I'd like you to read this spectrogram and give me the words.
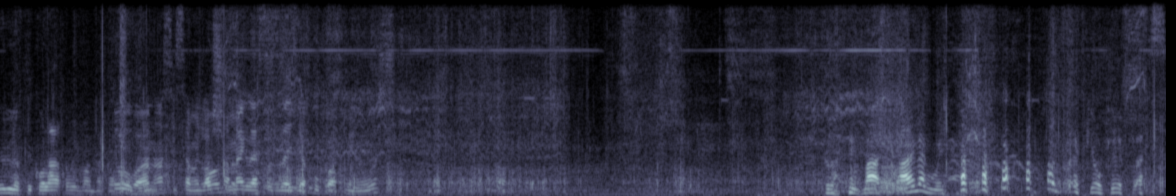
örülök, mikor látom, hogy vannak Jó van, azt hiszem, hogy lassan meg lesz az egy a kupak mínusz. Tudod, hogy más, állj meg úgy. Tök jó kép lesz.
